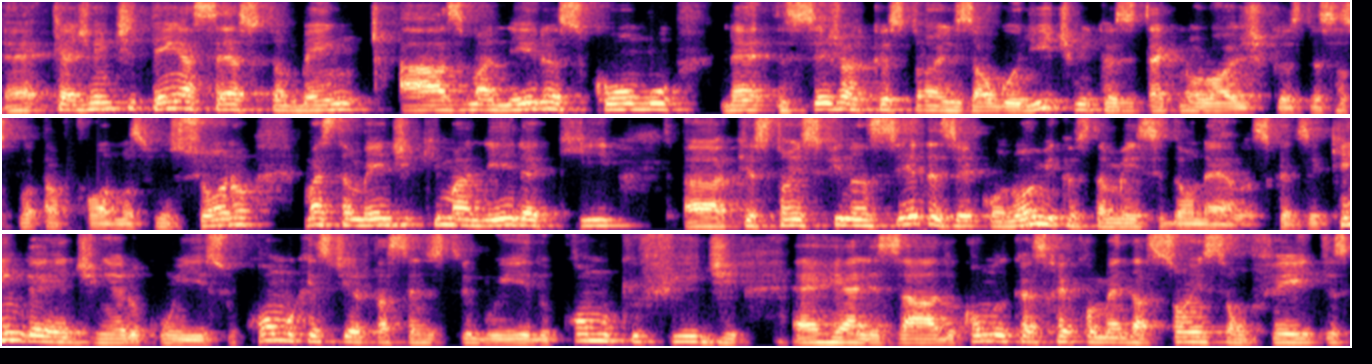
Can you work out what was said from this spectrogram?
é, que a gente tem acesso também às maneiras como, né, sejam questões algorítmicas e tecnológicas dessas plataformas funcionam, mas também de que maneira que uh, questões financeiras e econômicas também se dão nelas. Quer dizer, quem ganha dinheiro com isso, como que esse dinheiro está sendo distribuído, como que o feed é realizado, como que as recomendações são feitas.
